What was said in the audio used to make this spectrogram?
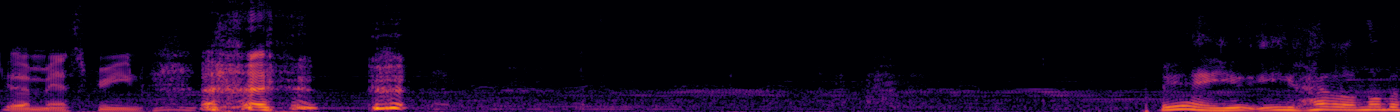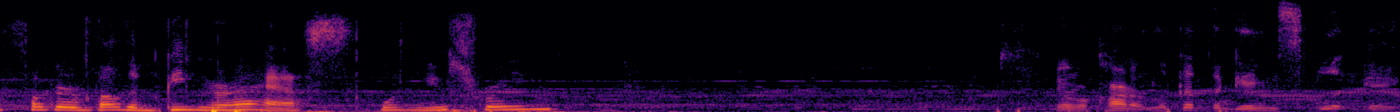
Yeah, man, screen. Yeah, you you have a motherfucker about to beat your ass. Wouldn't you scream? Yo, Ricardo, look at the game Splitgate.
